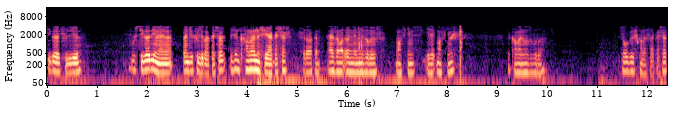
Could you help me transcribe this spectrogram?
sigara küllüğü. Bu sigara değil mi yani? Bence küllük arkadaşlar. Bizim kameranın şeyi arkadaşlar. Şurada bakın her zaman önlemimizi alıyoruz. Maskemiz, yedek maskemiz. Ve kameramız burada. Yol görüş kamerası arkadaşlar.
